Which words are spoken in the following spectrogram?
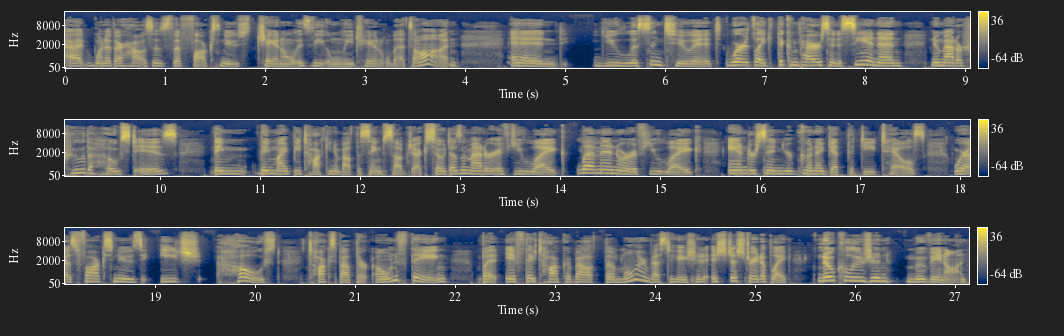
at one of their houses the Fox News channel is the only channel that's on, and you listen to it where it's like the comparison to CNN no matter who the host is they they might be talking about the same subject. So it doesn't matter if you like Lemon or if you like Anderson you're going to get the details. Whereas Fox News each host talks about their own thing but if they talk about the Mueller investigation it's just straight up like no collusion moving on.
